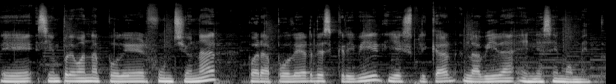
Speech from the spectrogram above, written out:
eh, siempre van a poder funcionar para poder describir y explicar la vida en ese momento.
